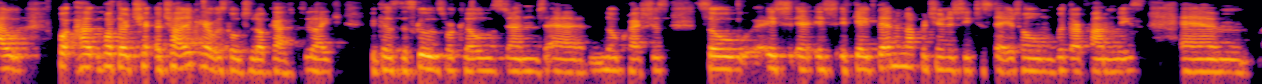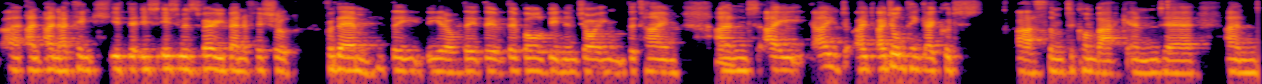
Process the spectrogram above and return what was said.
how what how what their ch- childcare was going to look at, like because the schools were closed and uh, no creches. So it, it it gave them an opportunity to stay at home with their families, um, and and I think it it, it was very beneficial for them. They you know they, they they've all been enjoying the time. And I, I i i don't think i could ask them to come back and uh, and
